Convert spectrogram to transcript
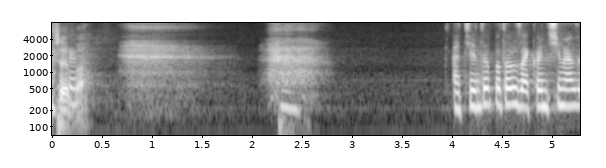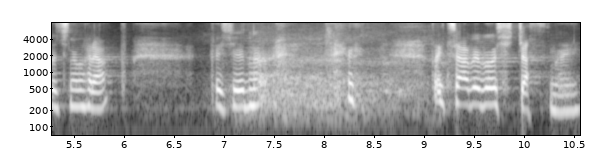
třeba. a tím to potom zakončíme a začnou hrát. Takže jedno... tak třeba by byl šťastný.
